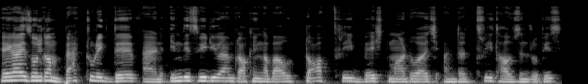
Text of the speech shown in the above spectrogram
Hey guys, welcome back to Rick Dev and in this video I'm talking about top 3 best smartwatch under 3000 rupees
